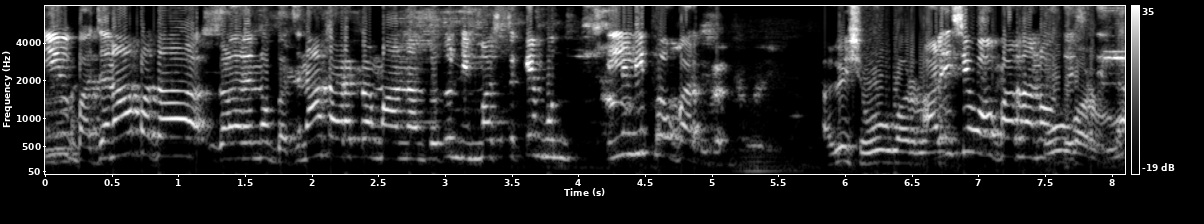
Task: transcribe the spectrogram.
ಈ ಭಜನಾ ಪದಗಳನ್ನು ಭಜನಾ ಕಾರ್ಯಕ್ರಮ ಅನ್ನೋಂಥದ್ದು ನಿಮ್ಮಷ್ಟಕ್ಕೆ ಮುಂದೆ ಇಲ್ಲಿ ನಿಂತು ಹೋಗ್ಬಾರ್ದು ಅಳಿಸಿ ಹೋಗ್ಬಾರ್ದು. ಅಳಿಸಿ ಹೋಗ್ಬಾರ್ದು ಅನ್ನೋ ಉದ್ದೇಶ ಉದ್ದೇಶದಿಂದ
